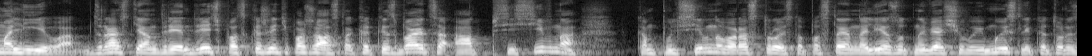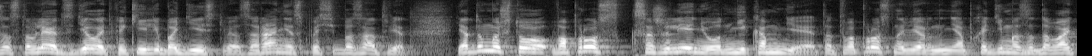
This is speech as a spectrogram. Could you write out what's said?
Малиева. Здравствуйте, Андрей Андреевич. Подскажите, пожалуйста, как избавиться от обсессивно компульсивного расстройства. Постоянно лезут навязчивые мысли, которые заставляют сделать какие-либо действия. Заранее спасибо за ответ. Я думаю, что вопрос, к сожалению, он не ко мне. Этот вопрос, наверное, необходимо задавать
